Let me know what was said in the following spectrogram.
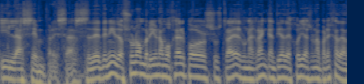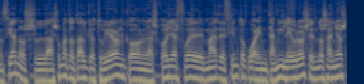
y las empresas. Detenidos un hombre y una mujer por sustraer una gran cantidad de joyas a una pareja de ancianos. La suma total que obtuvieron con las joyas fue de más de 140.000 euros en dos años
